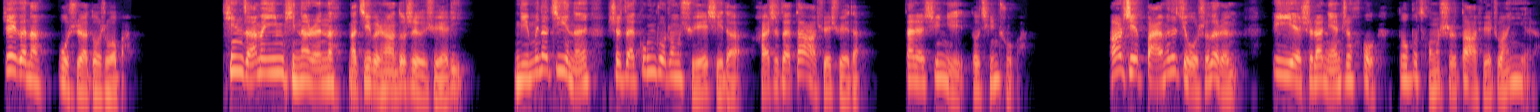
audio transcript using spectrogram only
这个呢，不需要多说吧？听咱们音频的人呢，那基本上都是有学历。你们的技能是在工作中学习的，还是在大学学的？大家心里都清楚吧？而且百分之九十的人毕业十来年之后都不从事大学专业了。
